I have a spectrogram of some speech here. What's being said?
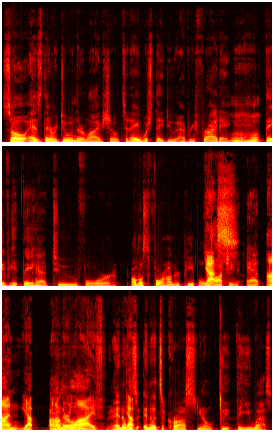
So as they were doing their live show today, which they do every Friday, Mm-hmm. they've they had two, four, almost four hundred people yes, watching at on yep on their live, and it Yep. was and it's across you know the, the U.S.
